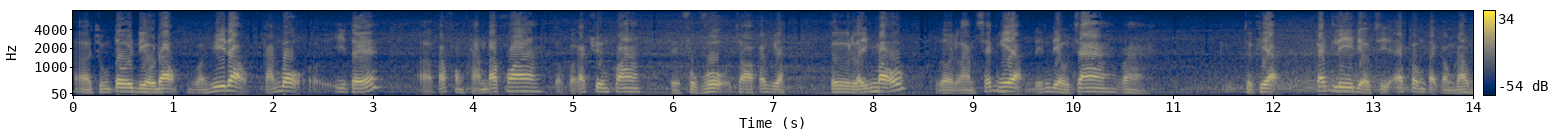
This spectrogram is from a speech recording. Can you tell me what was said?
À, chúng tôi điều động và huy động cán bộ y tế ở các phòng khám đa khoa của các chuyên khoa để phục vụ cho cái việc từ lấy mẫu rồi làm xét nghiệm đến điều tra và thực hiện cách ly điều trị F0 tại cộng đồng.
